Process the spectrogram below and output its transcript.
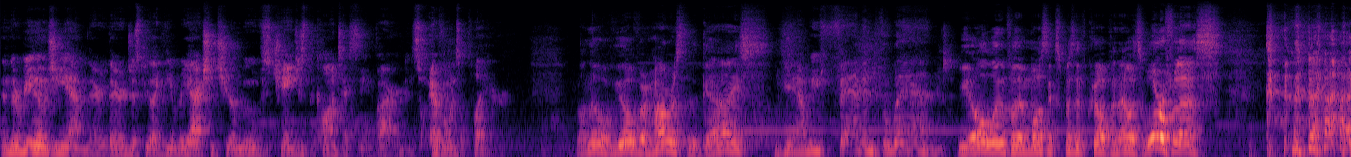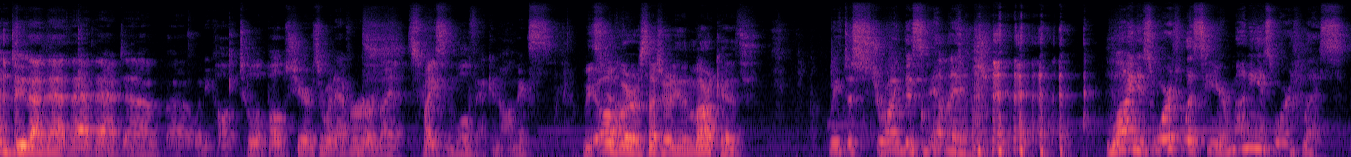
and there'd be no GM. There, there'd just be like the reaction to your moves changes the context of the environment, so everyone's a player. Well, no, we over harvested, guys. Yeah, we famined the land. We all went for the most expensive crop and now it's worthless. do that that that that uh, uh, what do you call it tulip bulb shares or whatever or like spice and wolf economics We Stop. oversaturated the market. we've destroyed this village wine is worthless here money is worthless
